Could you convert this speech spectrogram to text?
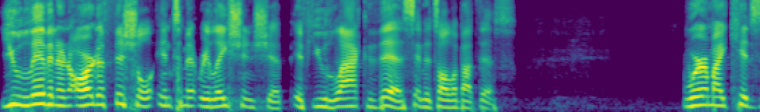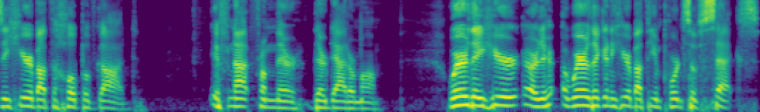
you live in an artificial, intimate relationship if you lack this and it's all about this. Where are my kids to hear about the hope of God if not from their, their dad or mom? Where are they hear, where are they going to hear about the importance of sex?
